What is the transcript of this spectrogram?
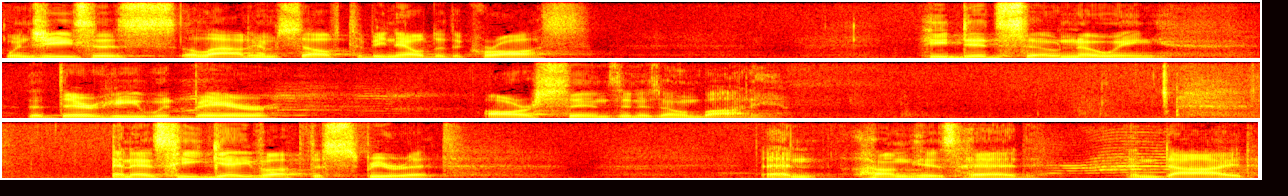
When Jesus allowed himself to be nailed to the cross, he did so knowing that there he would bear our sins in his own body. And as he gave up the Spirit and hung his head and died,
